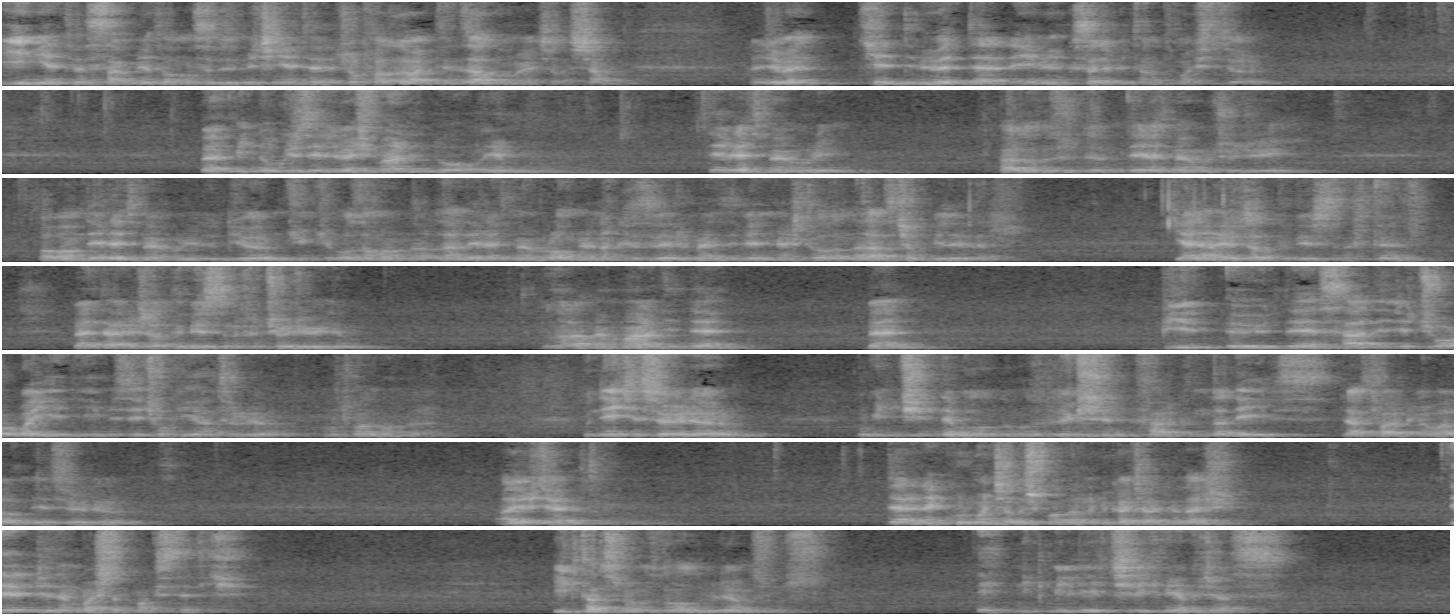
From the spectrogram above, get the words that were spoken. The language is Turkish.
iyi niyet ve samimiyet olması bizim için yeterli. Çok fazla vaktinizi almamaya çalışacağım. Önce ben kendimi ve derneğimi kısaca bir tanıtmak istiyorum. Ben 1955 Mardin doğumluyum. Devlet memuruyum. Pardon özür dilerim. Devlet memuru çocuğuyum. Babam devlet memuruydu diyorum çünkü o zamanlarda devlet memuru olmayana kız verilmezdi. Benim yaşta olanlar az çok bilirler. Yani ayrıcalıklı bir sınıftı. Ben de ayrıcalıklı bir sınıfın çocuğuydum. Buna rağmen Mardin'de ben bir öğünde sadece çorba yediğimizi çok iyi hatırlıyorum. Unutmadım onları. Bu ne için söylüyorum? Bugün içinde bulunduğumuz lüksün farkında değiliz. Biraz farkına varalım diye söylüyorum. Ayrıca dernek kurma çalışmalarını birkaç arkadaş derinceden başlatmak istedik. İlk tartışmamız ne oldu biliyor musunuz? Etnik milliyetçilik mi yapacağız?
